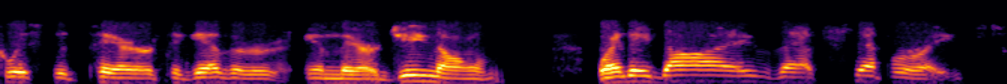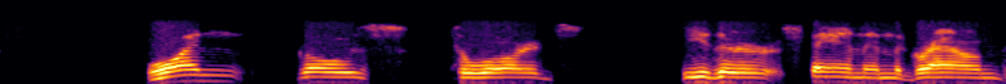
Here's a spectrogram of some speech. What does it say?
twisted pair together in their genome. When they die, that separates. One goes towards either staying in the ground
